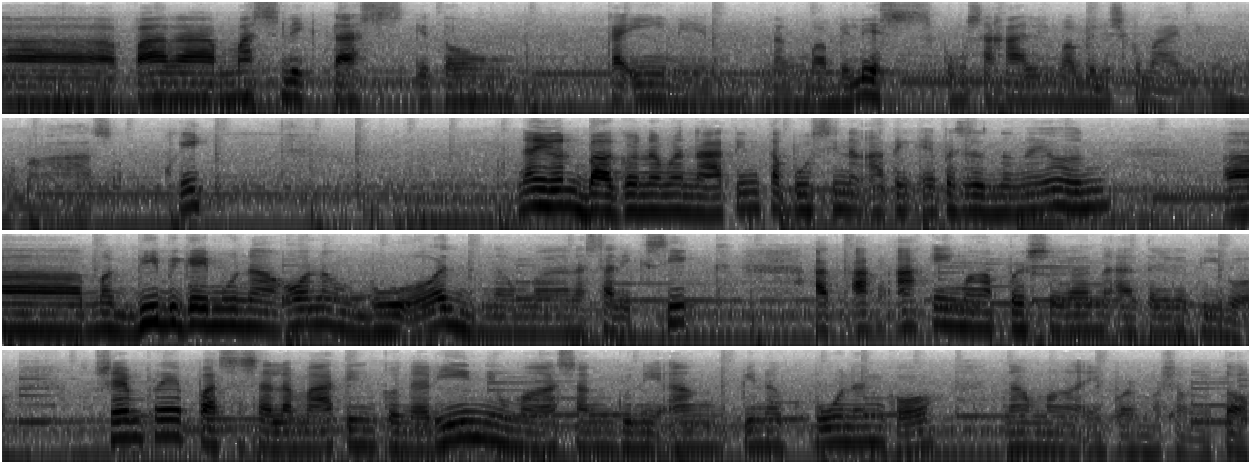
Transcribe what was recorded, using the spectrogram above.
uh, para mas ligtas itong kainin ng mabilis kung sakaling mabilis kumain yung mga aso. Okay? Ngayon, bago naman natin tapusin ang ating episode na ngayon, uh, magbibigay muna ako ng buod ng mga nasaliksik at ang aking mga personal na alternatibo. Siyempre, pasasalamatin ko na rin yung mga sangguniang pinagpunan ko ng mga impormasyong ito.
